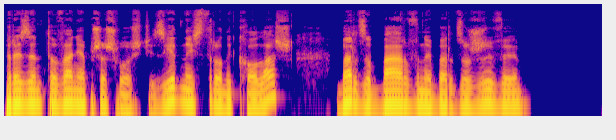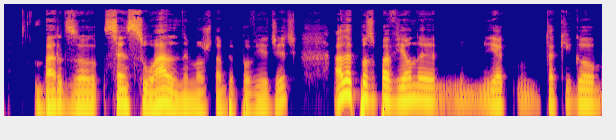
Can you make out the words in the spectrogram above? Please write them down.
prezentowania przeszłości. Z jednej strony kolaż, bardzo barwny, bardzo żywy, bardzo sensualny, można by powiedzieć, ale pozbawiony jak, takiego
